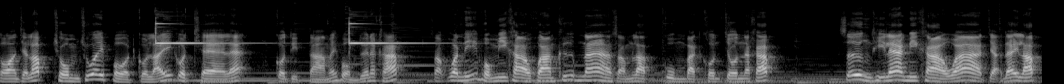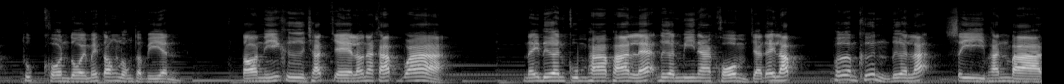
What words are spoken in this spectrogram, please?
ก่อนจะรับชมช่วยโปรดกดไลค์กดแชร์และกดติดตามให้ผมด้วยนะครับสำหรับวันนี้ผมมีข่าวความคืบหน้าสำหรับกลุ่มบัตรคนจนนะครับ ซึ่งทีแรกมีข่าวว่าจะได้รับทุกคนโดยไม่ต้องลงทะเบียน ตอนนี้คือชัดเจนแล้วนะครับว่า ในเดือนกุมภาพันธ์และเดือนมีนาคมจะได้รับเพิ่มขึ้นเดือนละ 4,000 บาท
